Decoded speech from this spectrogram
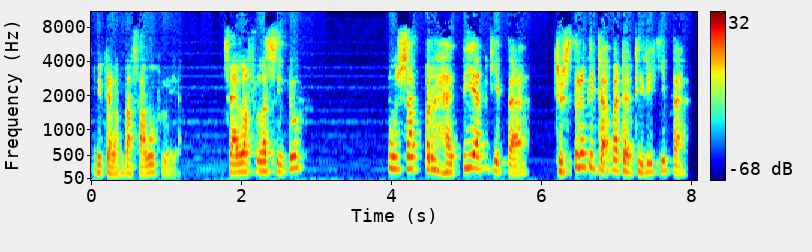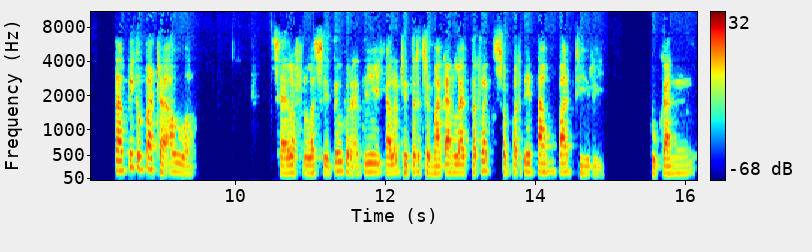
Ini dalam tasawuf loh ya. Selfless itu pusat perhatian kita justru tidak pada diri kita, tapi kepada Allah. Selfless itu berarti kalau diterjemahkan letterlek seperti tanpa diri. Bukan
